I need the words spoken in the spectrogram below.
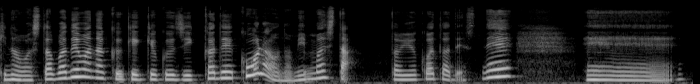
昨日はスタバではなく結局実家でコーラを飲みました。ということですね。えー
